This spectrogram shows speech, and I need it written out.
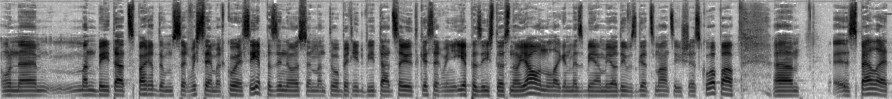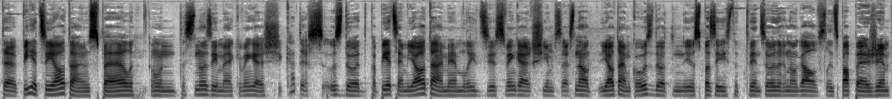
un um, man bija tāds paradums ar visiem, ar ko es iepazinos, un man tobrīd bija tāda sajūta, ka es ar viņu iepazīstos no jauna, lai gan mēs bijām jau divus gadus mācījušies kopā. Um, spēlēt eh, piecu jautājumu spēli. Tas nozīmē, ka vienkārši katrs uzdod pa pieciem jautājumiem, līdz jūs vienkārši jums vairs nav jautājumu, ko uzdot, un jūs pazīstat viens otru no galvas līdz papēžiem.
